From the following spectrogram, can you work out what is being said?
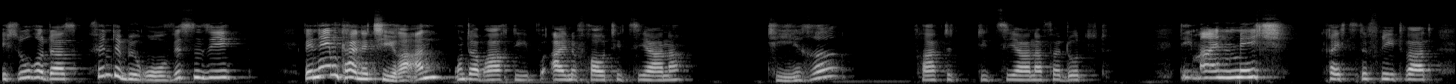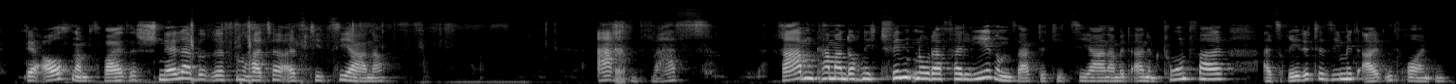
ich suche das Findebüro. Wissen Sie? Wir nehmen keine Tiere an, unterbrach die eine Frau Tiziana. Tiere? fragte Tiziana verdutzt. Die meinen mich, krächzte Friedwart, der ausnahmsweise schneller beriffen hatte als Tiziana. Ach was. Raben kann man doch nicht finden oder verlieren, sagte Tiziana mit einem Tonfall, als redete sie mit alten Freunden.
